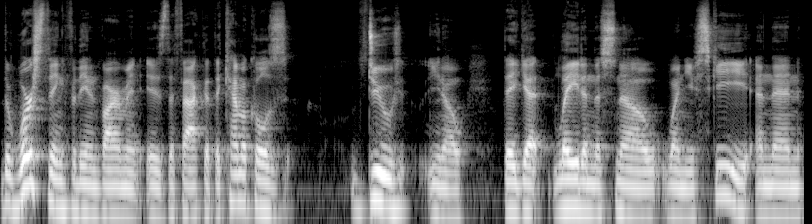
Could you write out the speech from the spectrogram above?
the worst thing for the environment is the fact that the chemicals do you know they get laid in the snow when you ski and then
